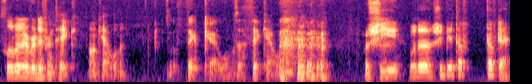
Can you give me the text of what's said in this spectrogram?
It's a little bit of a different take on Catwoman. It's a thick It's Catwoman. a thick cat Catwoman. but she would, uh, she'd be a tough, tough guy.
